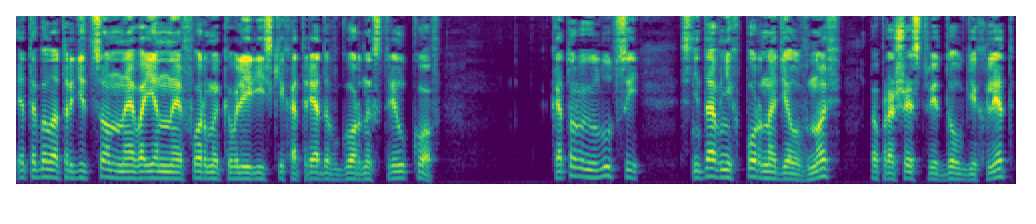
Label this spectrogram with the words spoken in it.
Это была традиционная военная форма кавалерийских отрядов горных стрелков, которую Луций с недавних пор надел вновь, по прошествии долгих лет,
